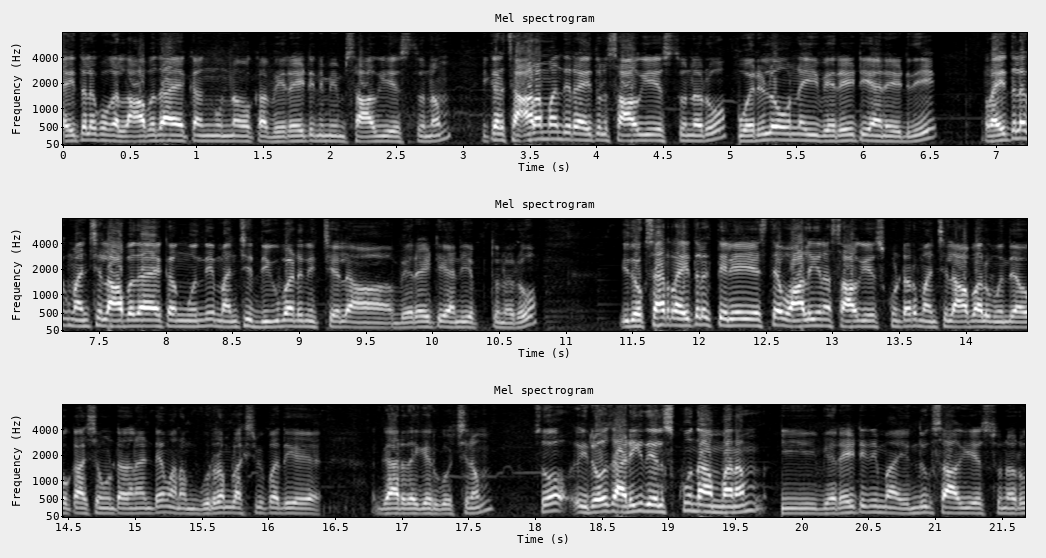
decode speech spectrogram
రైతులకు ఒక లాభదాయకంగా ఉన్న ఒక వెరైటీని మేము సాగు చేస్తున్నాం. ఇక్కడ చాలామంది రైతులు సాగు చేస్తున్నారు. వరిలో ఉన్న ఈ వెరైటీ అనేది రైతులకు మంచి లాభదాయకంగా ఉంది మంచి దిగుబడినిచ్చే వెరైటీ అని చెప్తున్నారు. ఇది ఒకసారి రైతులకు తెలియజేస్తే వాళ్ళకి సాగు చేసుకుంటారు మంచి లాభాలు పొందే అవకాశం ఉంటుంది అంటే మనం గుర్రం లక్ష్మీపతి గారి దగ్గరికి వచ్చినాం. సో ఈరోజు అడిగి తెలుసుకుందాం మనం ఈ వెరైటీని మా ఎందుకు సాగు చేస్తున్నారు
